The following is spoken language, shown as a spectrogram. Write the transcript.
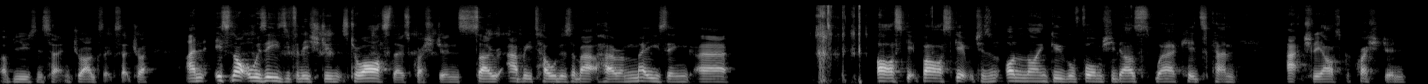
of using certain drugs etc and it's not always easy for these students to ask those questions. So abby told us about her amazing uh, ask it basket which is an online google form she does where kids can actually ask a question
